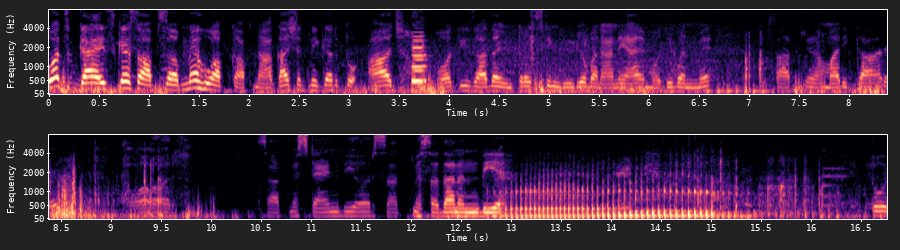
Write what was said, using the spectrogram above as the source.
व्हाट्स गाइस कैसे आप सब? मैं हूँ आपका अपना आकाश अतनेकर तो आज हम बहुत ही ज़्यादा इंटरेस्टिंग वीडियो बनाने आए मधुबन में। तो साथ में हमारी कार है और साथ में स्टैंड भी है और साथ में सदानंद भी है। तो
